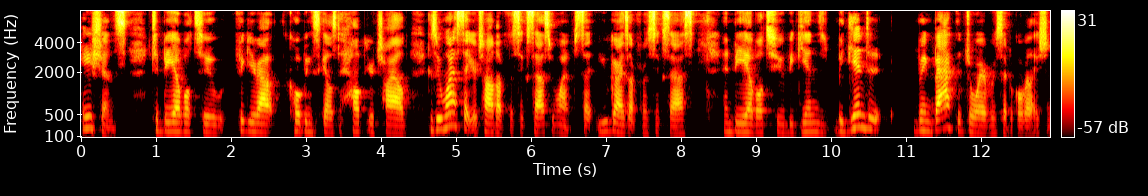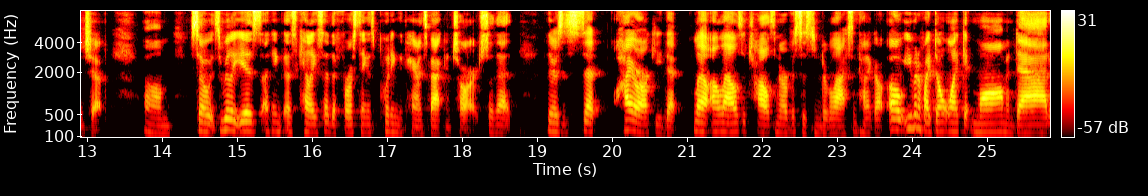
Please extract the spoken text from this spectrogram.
patience to be able to figure out coping skills to help your child. Because we want to set your child up for success. We want to set you guys up for success and be able to begin begin to bring back the joy of reciprocal relationship. Um, so it really is i think as kelly said the first thing is putting the parents back in charge so that there's a set hierarchy that allows the child's nervous system to relax and kind of go, oh, even if I don't like it, mom and dad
